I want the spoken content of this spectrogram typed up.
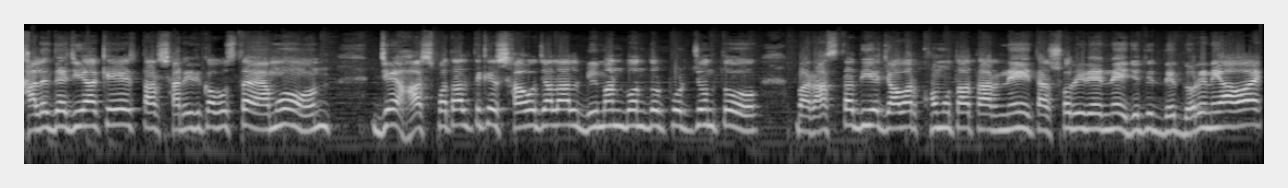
খালেদা জিয়াকে তার শারীরিক অবস্থা এমন যে হাসপাতাল থেকে শাহজালাল বিমানবন্দর পর্যন্ত বা রাস্তা দিয়ে যাওয়ার ক্ষমতা তার নেই, তার শরীরে নেই। যদি ধরে নেওয়া হয়,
